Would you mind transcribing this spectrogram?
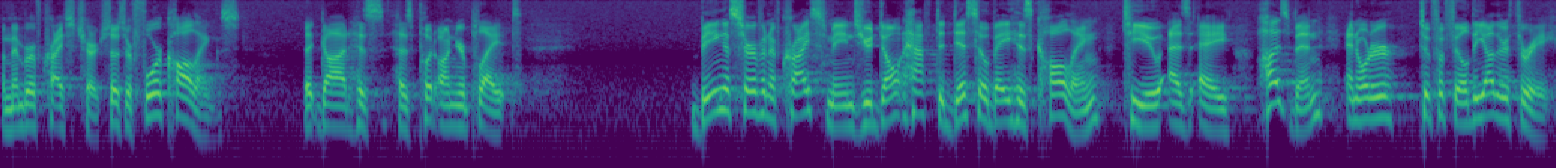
a member of Christ's Church. Those are four callings that God has, has put on your plate. Being a servant of Christ means you don't have to disobey His calling to you as a husband in order to fulfill the other three.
